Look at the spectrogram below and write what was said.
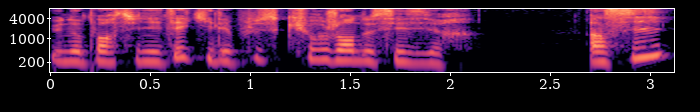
Une opportunité qu'il est plus qu'urgent de saisir. Ainsi,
